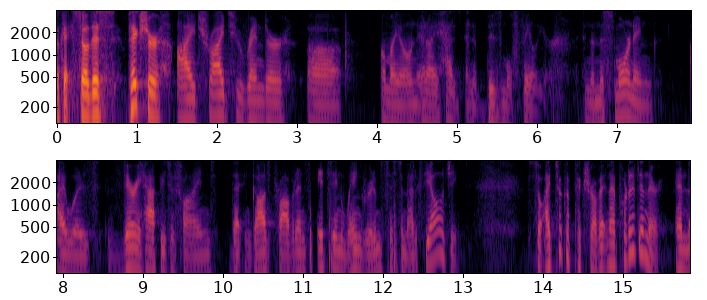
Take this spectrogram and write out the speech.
Okay, so this picture I tried to render uh, on my own, and I had an abysmal failure. And then this morning, I was very happy to find that in God's providence, it's in Wayne Grudem's systematic theology. So I took a picture of it and I put it in there. And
